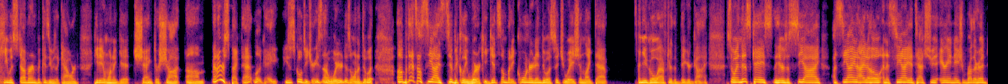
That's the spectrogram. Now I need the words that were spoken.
he was stubborn, because he was a coward. He didn't want to get shanked or shot. Um, and I respect that. Look, hey, he's a school teacher. He's not a warrior. He doesn't want to do it. Uh, but that's how CIs typically work. You get somebody cornered into a situation like that and you go after the bigger guy. So in this case, there's a CI, a CI in Idaho, and a CI attached to the Aryan Nation Brotherhood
